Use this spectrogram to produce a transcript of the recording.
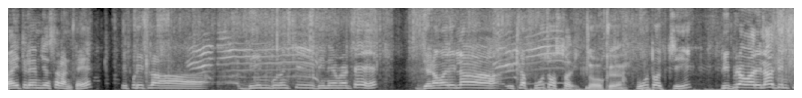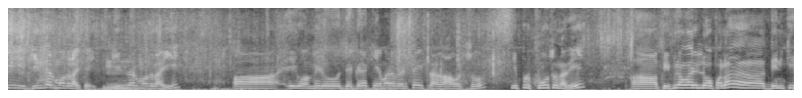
రైతులు ఏం చేస్తారంటే ఇప్పుడు ఇట్లా దీని గురించి దీని ఏమంటే జనవరిలో ఇట్లా పూత వస్తుంది ఓకే. పూత వచ్చి ఫిబ్రవరిలో దీనికి గింజలు మొదలవుతాయి గింజలు మొదలయ్యి ఇగో మీరు దగ్గర కెమెరా పెడితే ఇట్లా కావచ్చు. ఇప్పుడు కూతున్నది ఫిబ్రవరి లోపల దీనికి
